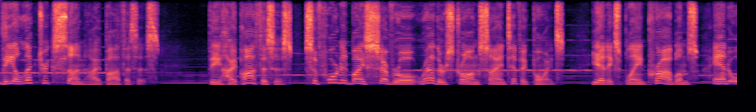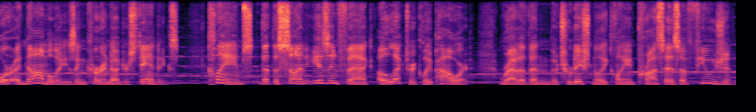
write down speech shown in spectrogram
The electric sun hypothesis. The hypothesis, supported by several rather strong scientific points, yet explain problems and or anomalies in current understandings, claims that the sun is in fact electrically powered, rather than the traditionally claimed process of fusion.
